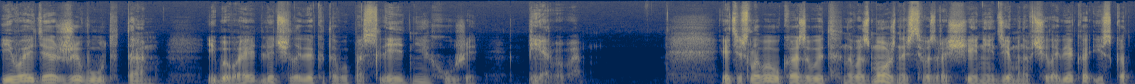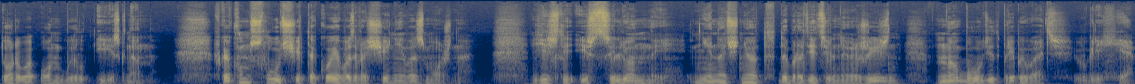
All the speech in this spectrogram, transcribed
и, войдя, живут там, и бывает для человека того последнее хуже первого. Эти слова указывают на возможность возвращения демона в человека, из которого он был изгнан. В каком случае такое возвращение возможно? Если исцеленный не начнет добродетельную жизнь, но будет пребывать в грехе.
